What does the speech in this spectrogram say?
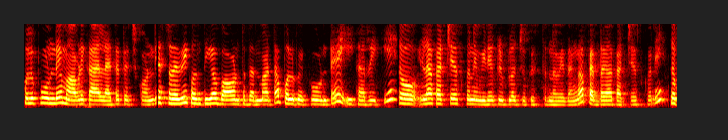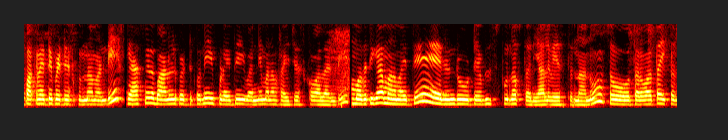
పులుపు ఉండే మామిడికాయలు అయితే తెచ్చుకోండి. టేస్ట్ అనేది కొద్దిగా బాగుంటుంది అనమాట పులుపు ఎక్కువ ఉంటే ఈ కర్రీకి. సో ఇలా కట్ చేసుకుని వీడియో క్లిప్లో చూపిస్తున్న విధంగా పెద్దగా కట్ చేసుకుని. సో పక్కనైతే పెట్టేసుకుందామండి. గ్యాస్ మీద బాణలు పెట్టుకుని ఇప్పుడైతే ఇవన్నీ మనం ఫ్రై చేసుకోవాలండి. మొదటిగా మనం అయితే రెండు టేబుల్ స్పూన్ ఆఫ్ ధనియాలు వేస్తున్నాను. సో తర్వాత ఇక్కడ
